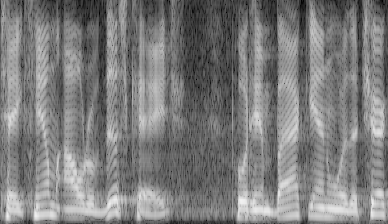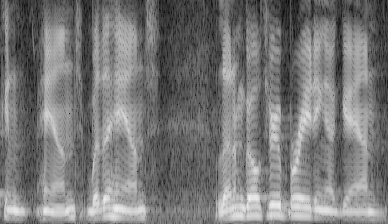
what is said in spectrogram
take him out of this cage, put him back in with the chicken hens, with the hens, let him go through breeding again,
